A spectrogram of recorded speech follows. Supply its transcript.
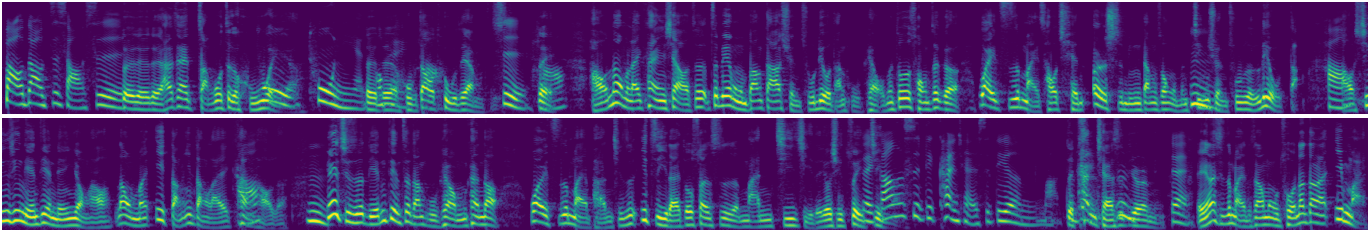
报道至少是对对对，他现在掌握这个虎尾啊，兔年，对对，虎到兔这样子是对。好，那我们来看一下这这边我们帮大家选出六档股票，我们都是从这个外资买超前二十名当中，我们精选出了六档。好，新兴、联电、联咏啊，那我们一档一档来看好了。嗯，因为其实联电这档股票，我们看到外资买盘其实一直以来都算是蛮积极的，尤其最近。刚刚是第看起来是第二名嘛？对，看起来是第二名。对，哎，那其实买的相当不错。那当然一买。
